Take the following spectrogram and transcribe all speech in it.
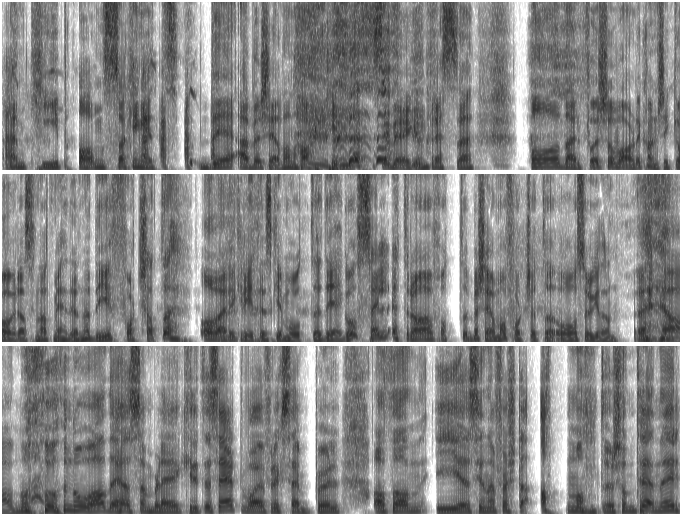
and keep on sucking it. Det er beskjeden han har til sin egen presse. Og Derfor så var det kanskje ikke overraskende at mediene de fortsatte å være kritiske mot Diego, selv etter å ha fått beskjed om å fortsette å suge den. Ja, no, Noe av det som ble kritisert, var f.eks. at han i sine første 18 måneder som trener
